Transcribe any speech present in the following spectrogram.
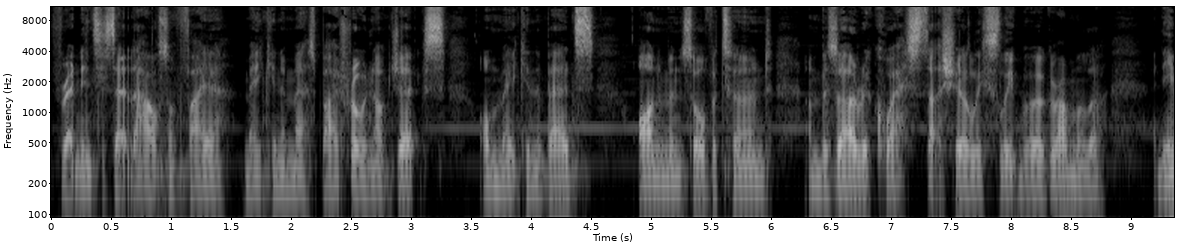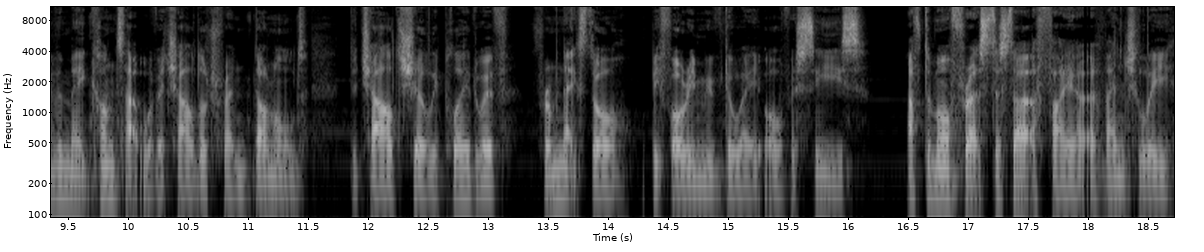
threatening to set the house on fire, making a mess by throwing objects, unmaking the beds, ornaments overturned, and bizarre requests that Shirley sleep with her grandmother, and even make contact with her childhood friend Donald, the child Shirley played with, from next door before he moved away overseas. After more threats to start a fire, eventually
